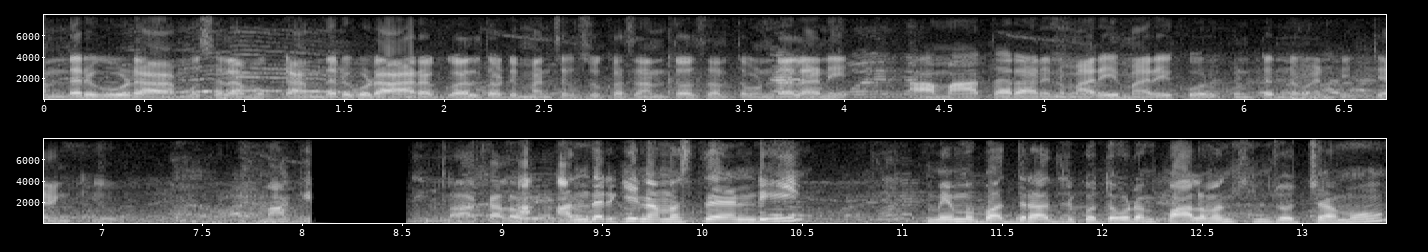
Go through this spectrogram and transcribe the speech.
అందరూ కూడా ముసలముక్క అందరూ కూడా ఆరోగ్యాలతోటి మంచిగా సుఖ సంతోషాలతో ఉండాలని ఆ మాతారాని మరీ మరీ కోరుకుంటున్నామండి. థ్యాంక్ యూ అందరికీ నమస్తే అండి. మేము భద్రాద్రి కొత్తగూడెం పాలవంచ నుంచి వచ్చాము.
